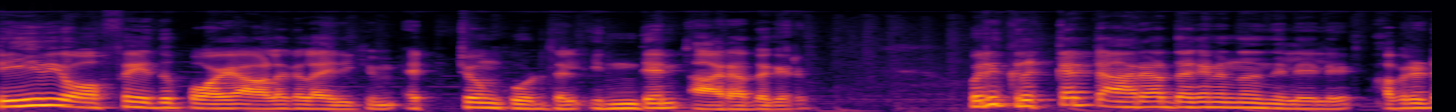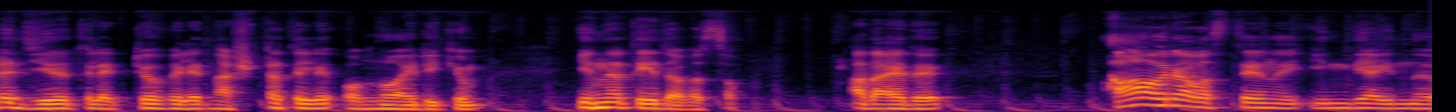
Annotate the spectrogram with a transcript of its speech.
ടി വി ഓഫ് ചെയ്ത് പോയ ആളുകളായിരിക്കും ഏറ്റവും കൂടുതൽ ഇന്ത്യൻ ആരാധകരും. ഒരു ക്രിക്കറ്റ് ആരാധകൻ എന്ന നിലയിൽ അവരുടെ ജീവിതത്തിൽ ഏറ്റവും വലിയ നഷ്ടത്തിൽ ഒന്നുമായിരിക്കും ഇന്നത്തെ ഈ ദിവസം. അതായത് ആ ഒരു അവസ്ഥയിൽ നിന്ന് ഇന്ത്യ ഇന്ന്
